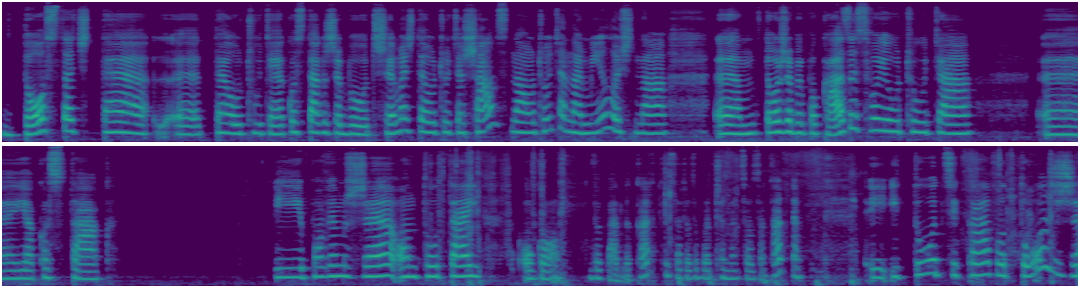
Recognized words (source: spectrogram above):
dostać te, te uczucia, jakoś tak, żeby utrzymać te uczucia, szans na uczucia, na miłość, na to, żeby pokazać swoje uczucia, jakoś tak. I powiem, że on tutaj. Ogo, wypadły karty, zaraz zobaczymy, co za karty. I, i tu ciekawo to, że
